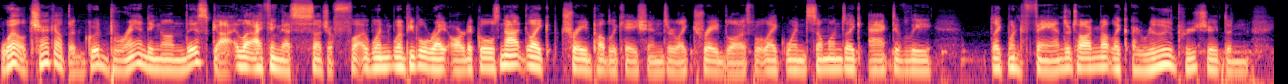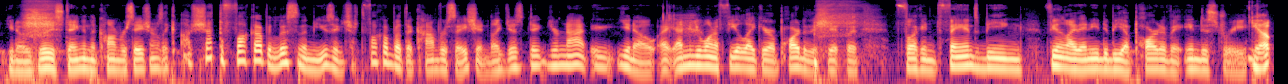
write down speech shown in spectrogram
well, check out the good branding on this guy. Like, I think that's such a fun when when people write articles, not like trade publications or like trade blogs, but like when someone's like actively, like when fans are talking about, like, I really appreciate the, you know, he's really staying in the conversation. I was like, oh, shut the fuck up and listen to the music. Shut the fuck up about the conversation. Like, just you're not, you know, I, I know you want to feel like you're a part of the shit, but fucking fans being feeling like they need to be a part of an industry yep.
